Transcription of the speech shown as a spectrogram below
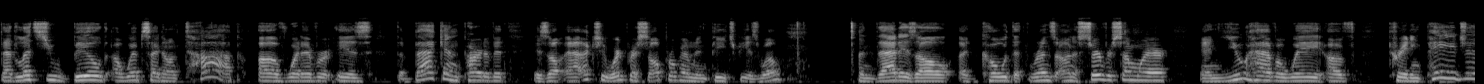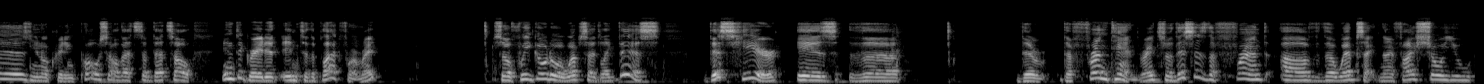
that lets you build a website on top of whatever is the backend part of it. Is all actually WordPress is all programmed in PHP as well. And that is all a code that runs on a server somewhere and you have a way of creating pages you know creating posts all that stuff. That's all integrated into the platform right so if we go to a website like this this here is the the the front end right? So this is the front of the website. Now if I show you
